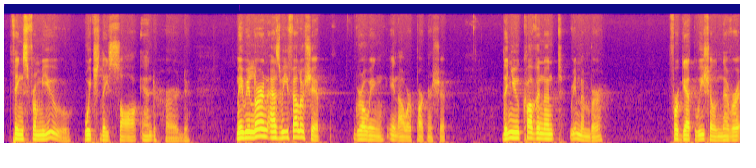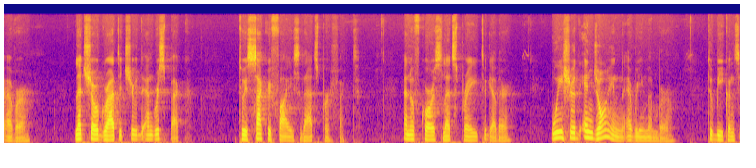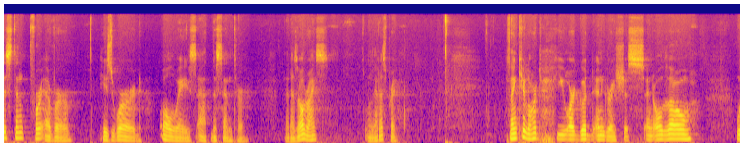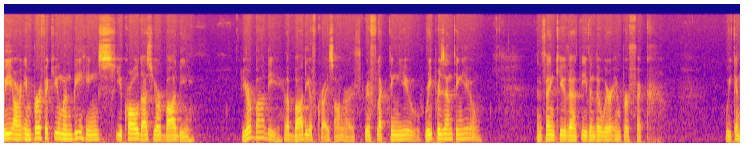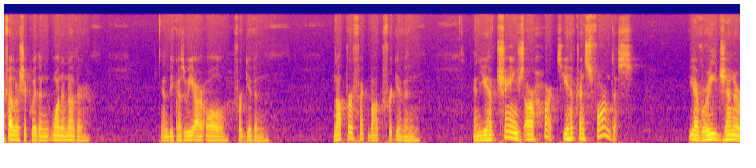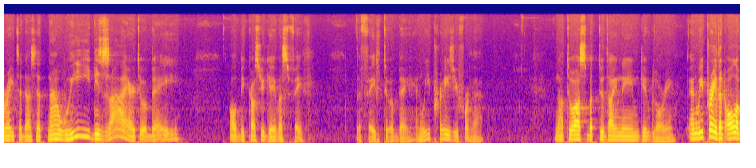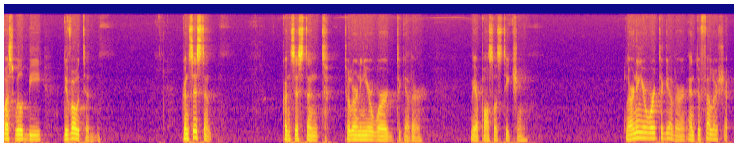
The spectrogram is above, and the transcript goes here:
things from you which they saw and heard. May we learn as we fellowship, growing in our partnership. The new covenant, remember, forget we shall never ever. Let's show gratitude and respect to his sacrifice that's perfect. And of course, let's pray together. We should enjoin every member to be consistent forever, his word always at the center. Let us all rise let us pray. Thank you, Lord. You are good and gracious, and although we are imperfect human beings. You called us your body. Your body, the body of Christ on earth, reflecting you, representing you. And thank you that even though we're imperfect, we can fellowship with one another, and because we are all forgiven. Not perfect, but forgiven. And you have changed our hearts. You have transformed us. You have regenerated us that now we desire to obey, all because you gave us faith, the faith to obey. And we praise you for that. Not to us, but to thy name give glory. And we pray that all of us will be devoted, consistent, consistent to learning your word together, the apostles' teaching learning your word together, and to fellowship,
